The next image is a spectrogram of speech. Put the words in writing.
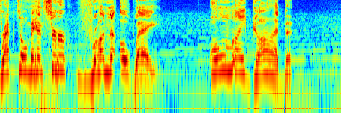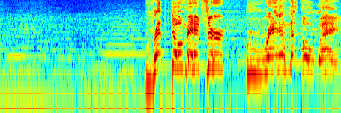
Reptomancer run away. Oh my god. Reptomancer ran away.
